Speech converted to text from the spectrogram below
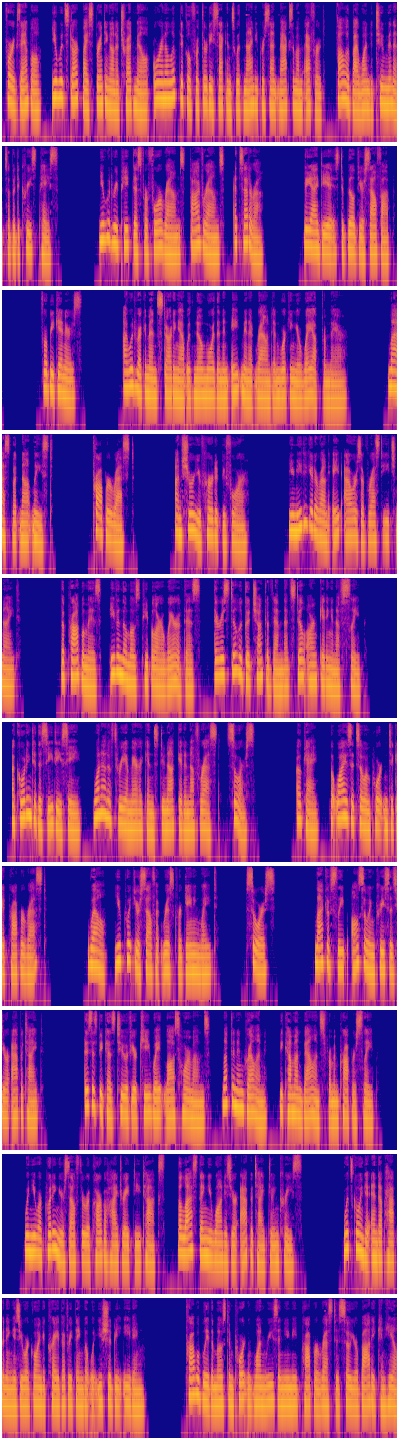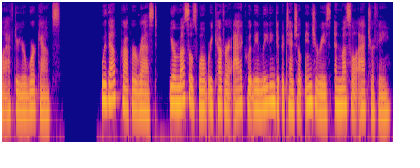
For example, you would start by sprinting on a treadmill or an elliptical for 30 seconds with 90% maximum effort, followed by 1 to 2 minutes of a decreased pace. You would repeat this for 4 rounds, 5 rounds, etc. The idea is to build yourself up. For beginners, I would recommend starting out with no more than an 8 minute round and working your way up from there. Last but not least, proper rest. I'm sure you've heard it before. You need to get around 8 hours of rest each night. The problem is, even though most people are aware of this, there is still a good chunk of them that still aren't getting enough sleep. According to the CDC, one out of three Americans do not get enough rest. Source. Okay, but why is it so important to get proper rest? Well, you put yourself at risk for gaining weight. Source. Lack of sleep also increases your appetite. This is because two of your key weight loss hormones, leptin and ghrelin, become unbalanced from improper sleep. When you are putting yourself through a carbohydrate detox, the last thing you want is your appetite to increase. What's going to end up happening is you are going to crave everything but what you should be eating. Probably the most important one reason you need proper rest is so your body can heal after your workouts. Without proper rest, your muscles won't recover adequately, leading to potential injuries and muscle atrophy.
